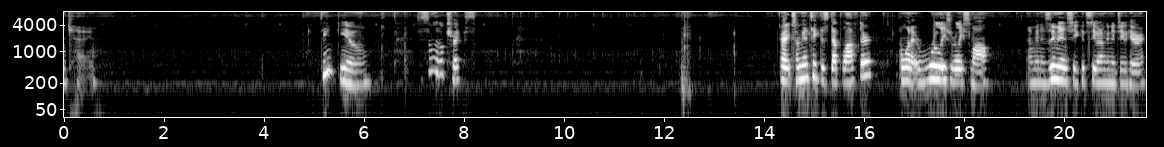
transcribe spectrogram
Okay. Thank you. Just some little tricks. Alright, so I'm going to take this depth lofter. I want it really, really small. I'm going to zoom in so you can see what I'm going to do here.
